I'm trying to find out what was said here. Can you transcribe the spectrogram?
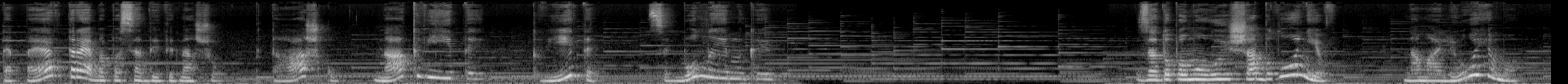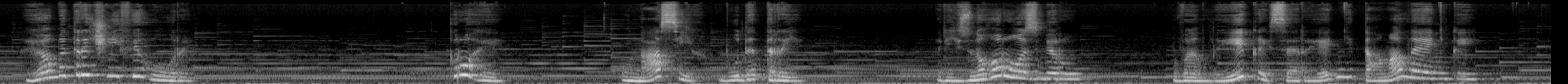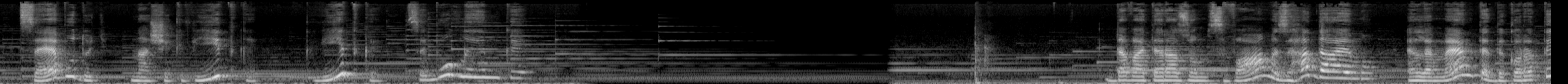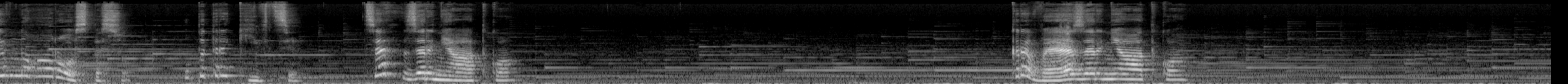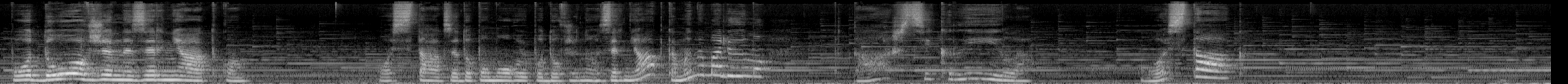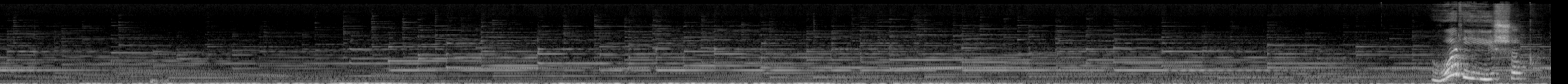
Тепер треба посадити нашу пташку на квіти. Квіти цибулинки. За допомогою шаблонів намалюємо геометричні фігури. Круги. У нас їх буде три. Різного розміру. Великий, середній та маленький. Це будуть наші квітки, квітки цибулинки. Давайте разом з вами згадаємо елементи декоративного розпису у Петриківці. Це зернятко. Криве зернятко. Подовжене зернятко. Ось так за допомогою подовженого зернятка ми намалюємо пташці крила. Ось так. Горішок.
